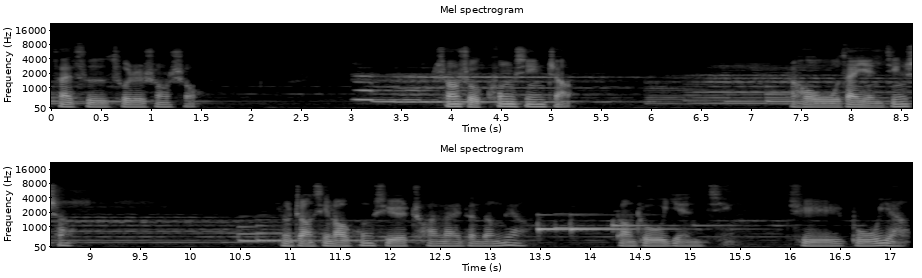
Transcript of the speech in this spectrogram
再次搓热双手，双手空心掌，然后捂在眼睛上，用掌心劳宫穴传来的能量，帮助眼睛去补养。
